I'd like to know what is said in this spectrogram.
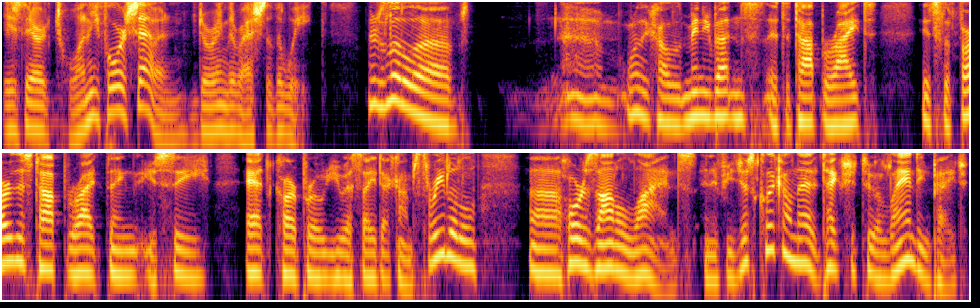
is there 24-7 during the rest of the week. There's a little, uh, um, what do they call the Menu buttons at the top right. It's the furthest top right thing that you see at carprousa.com. Three little uh, horizontal lines. And if you just click on that, it takes you to a landing page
